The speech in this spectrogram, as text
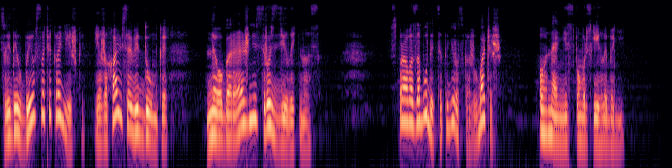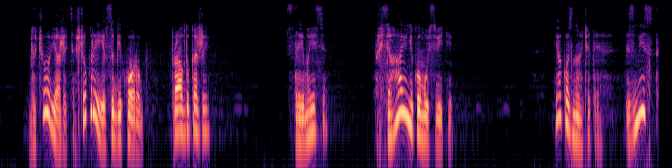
Сліди вбивства чи крадіжки? Я жахаюся від думки. Необережність розділить нас. Справа забудеться, тоді розкажу. Бачиш? Огненність по морській глибині. До чого в'яжеться? Що криє в собі короб? Правду кажи. Стримаєшся? Присягаю нікому в світі. Як означити, зміст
